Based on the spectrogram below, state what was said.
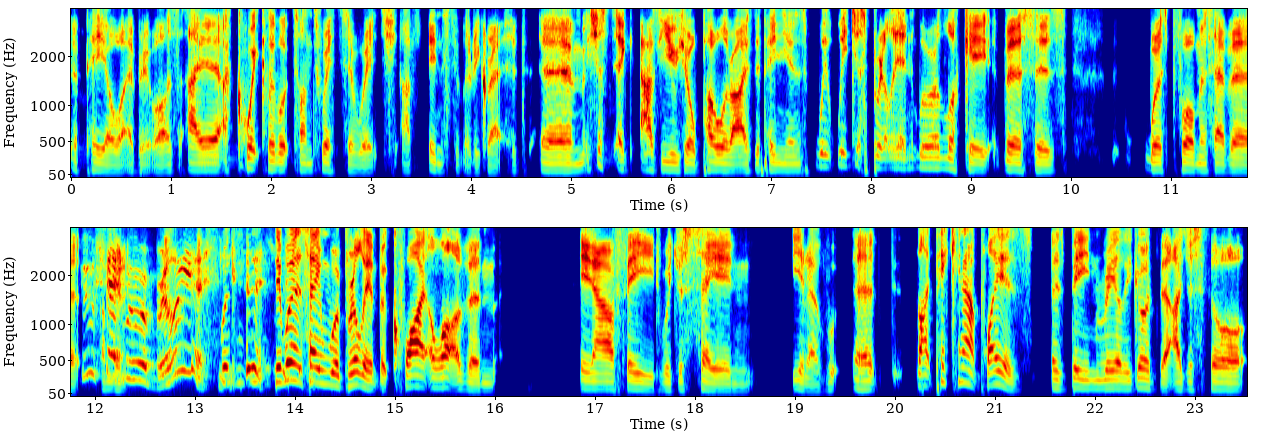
a pee or whatever it was, I, uh, I quickly looked on Twitter, which I've instantly regretted. Um, it's just as usual, polarized opinions. We, we're just brilliant. We were lucky versus worst performance ever. Who said gonna... we were brilliant? they weren't saying we are brilliant, but quite a lot of them in our feed were just saying, you know, uh, like picking out players has been really good. That I just thought,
